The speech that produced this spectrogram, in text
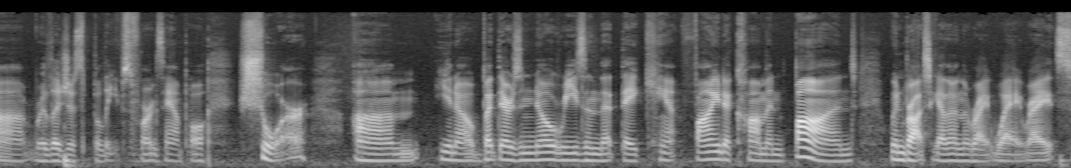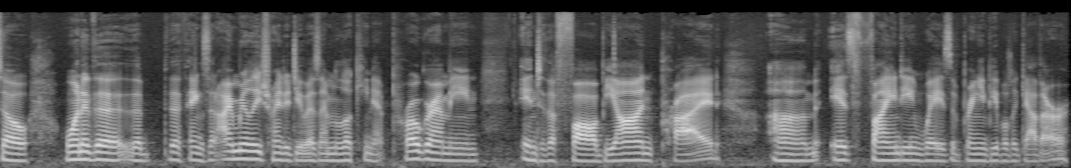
uh, religious beliefs, for example, sure. Um, you know, but there's no reason that they can't find a common bond when brought together in the right way, right? So one of the, the, the things that I'm really trying to do as I'm looking at programming into the fall beyond Pride um, is finding ways of bringing people together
